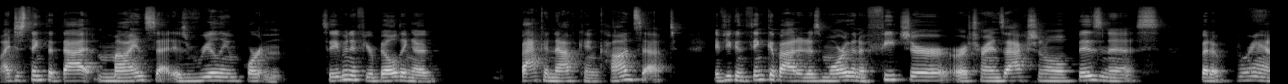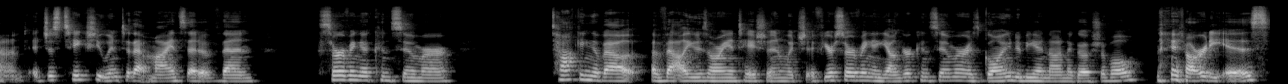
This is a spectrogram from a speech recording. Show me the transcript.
I just think that that mindset is really important. So even if you're building a back a napkin concept, if you can think about it as more than a feature or a transactional business, but a brand, it just takes you into that mindset of then serving a consumer, talking about a values orientation, which, if you're serving a younger consumer, is going to be a non negotiable. it already is.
